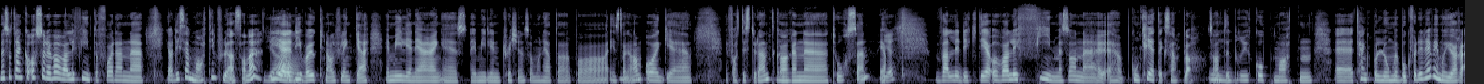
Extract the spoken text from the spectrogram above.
Men så tenker jeg også det var veldig fint å få den eh, Ja, disse matinfluenserne. De, Ja. de var jo knallflinke. Emilie Næring, eh, Emilie Nutrition som hun heter på Instagram, og eh, fattig student Karen eh, Thorsen. Ja. Yes. Veldig dyktige og veldig fin med sånne eh, konkrete eksempler. Sant? Mm. Bruke opp maten. Eh, tenk på lommebok, for det er det vi må gjøre.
